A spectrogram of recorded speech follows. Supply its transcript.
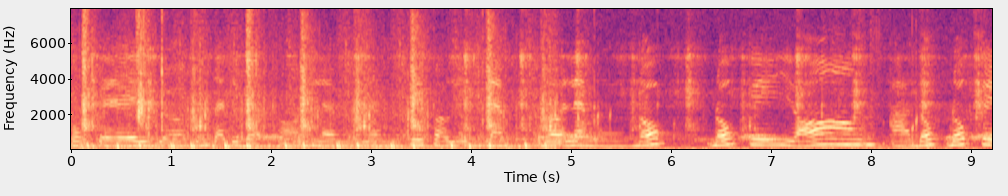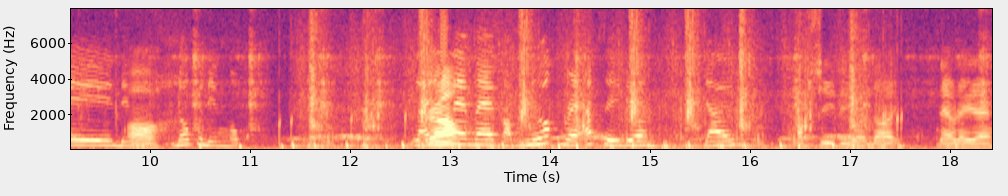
Ok giờ chúng ta đi đợi sỏi làm làm cái clean làm rồi làm đốt đốt cái gì đó. À đốt đốt cái địa Ờ. ngục đốt cái địa ngục. Lấy Rồi. ve ve cộng nước ra obsidian chơi. Obsidian đây đeo đây ra.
